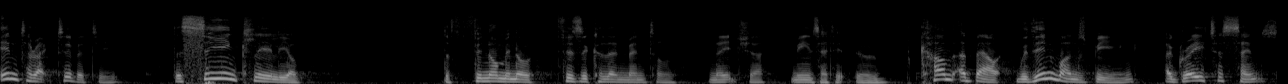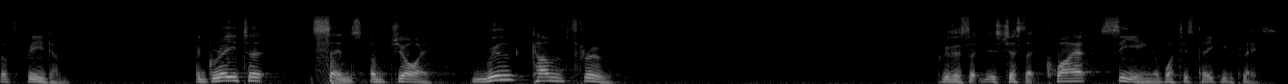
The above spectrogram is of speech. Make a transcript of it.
interactivity, the seeing clearly of the phenomenal physical and mental nature means that it will come about within one's being a greater sense of freedom, a greater sense of joy will come through. because it's, it's just that quiet seeing of what is taking place.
